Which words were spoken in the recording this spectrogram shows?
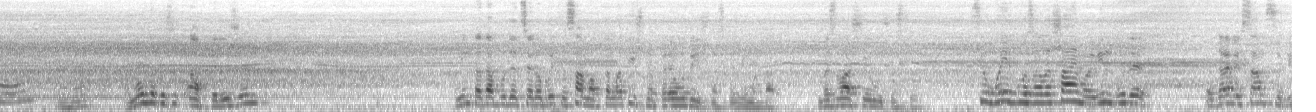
Ага. А можна пишуть авторежим. Він тоді буде це робити сам автоматично, періодично, скажімо так, без вашої участі. Все, ми його залишаємо і він буде далі сам собі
